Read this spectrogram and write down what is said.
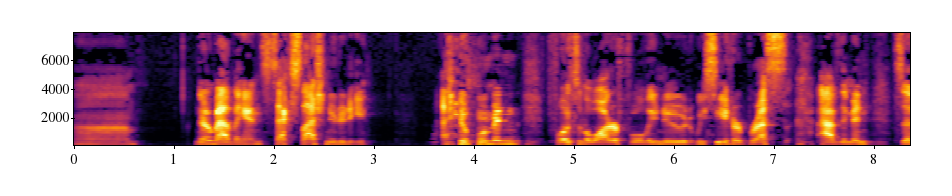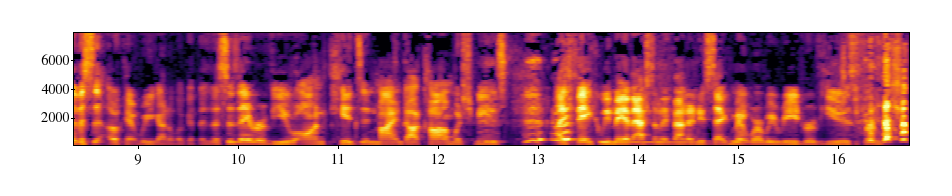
Um, Nomadland, sex slash nudity. A woman floats in the water fully nude. We see her breasts, abdomen. So this is okay. We got to look at this. This is a review on kidsinmind.com, which means I think we may have accidentally found a new segment where we read reviews from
